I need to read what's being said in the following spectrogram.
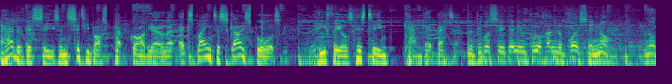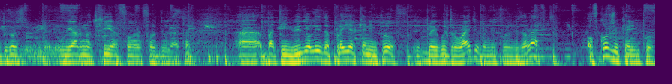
Ahead of this season, City boss Pep Guardiola explained to Sky Sports that he feels his team can get better. The people say you can improve 100 points. Say no, no, because we are not here for for do that. huh? Uh, but individually, the player can improve. You play with the right, you can improve with the left. Of course, you can improve.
